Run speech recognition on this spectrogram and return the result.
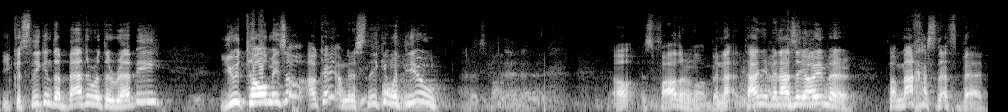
You could sneak into the bathroom with the Rebbe? You told me so? Okay, I'm going to sneak in with you. Oh, his father-in-law. Tanya ben Azai Omer. Pamachas, that's bad.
